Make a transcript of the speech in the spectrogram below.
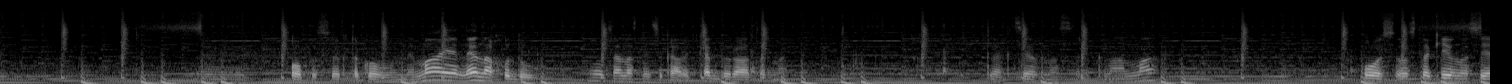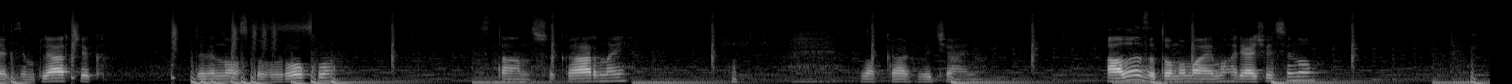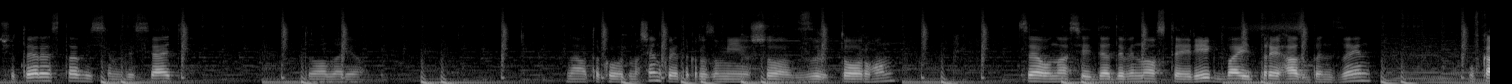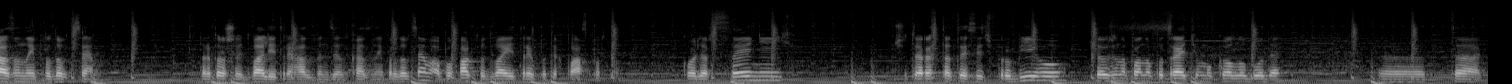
Опису як такого немає, не на ходу. Ну, це нас не цікавить. Карбюраторна. Так, це в нас реклама. Ось ось такий у нас є екземплярчик 90-го року. Стан шикарний. В лапках, звичайно. Але зато ми маємо гарячу ціну 480 доларів. На таку от машинку, я так розумію, що з торгом. Це у нас йде 90-й рік, 2,3 газ бензин, вказаний продавцем. Перепрошую, 2 літри газ бензин вказаний продавцем, а по факту 2,3 по техпаспорту. Колір синій, 400 тисяч пробігу, це вже напевно по третьому колу буде. Е, так,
